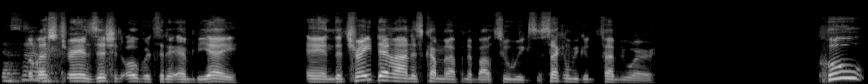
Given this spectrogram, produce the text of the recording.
Yes, sir. So let's transition over to the NBA. And the trade deadline is coming up in about two weeks, the second week of February. Who,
